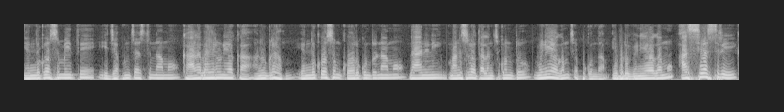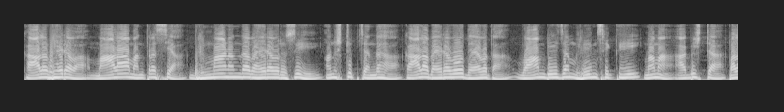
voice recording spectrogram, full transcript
ఎందుకోసమైతే ఈ జపం చేస్తున్నామో కాలభైరుని యొక్క అనుగ్రహం ఎందుకోసం కోరు కోరుకుంటున్నామో దానిని మనసులో తలంచుకుంటూ వినియోగం చెప్పుకుందాం. ఇప్పుడు వినియోగము. అస్య శ్రీ కాలభైరవ మాళా మంత్రస్య బ్రహ్మానంద భైరవ ఋషి అనుష్ఠుప్ చంద కాలభైరవో దేవత వాం బీజం హ్రీం శక్తి మమ అభిష్ట ఫల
